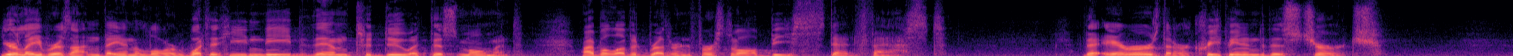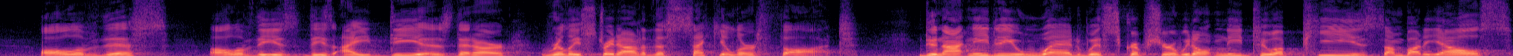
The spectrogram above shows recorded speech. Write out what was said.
your labor is not in vain in the Lord. What did he need them to do at this moment? My beloved brethren, first of all, be steadfast the errors that are creeping into this church, all of this, all of these, these ideas that are really straight out of the secular thought, do not need to be wed with Scripture. We don't need to appease somebody else.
